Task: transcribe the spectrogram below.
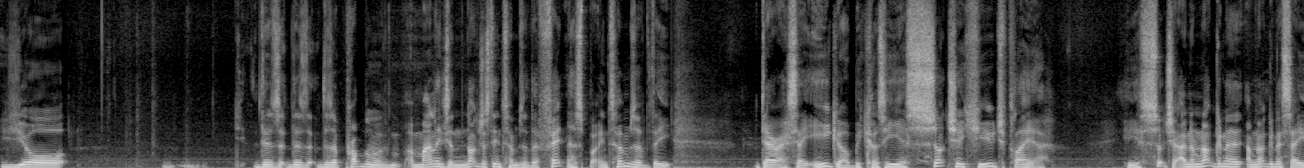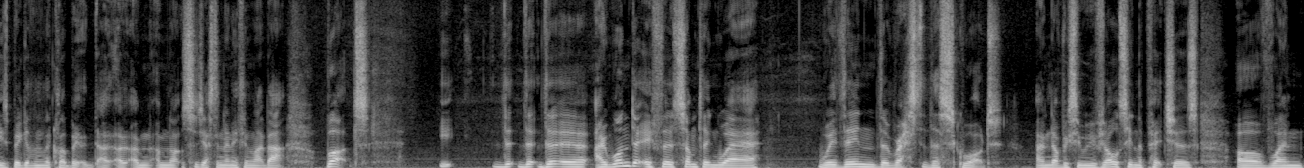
you're there's there's there's a problem of managing not just in terms of the fitness, but in terms of the dare I say ego, because he is such a huge player He's such a, and I'm not gonna I'm not gonna say he's bigger than the club. I, am I'm not suggesting anything like that. But the the, the uh, I wonder if there's something where within the rest of the squad. And obviously, we've all seen the pictures of when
